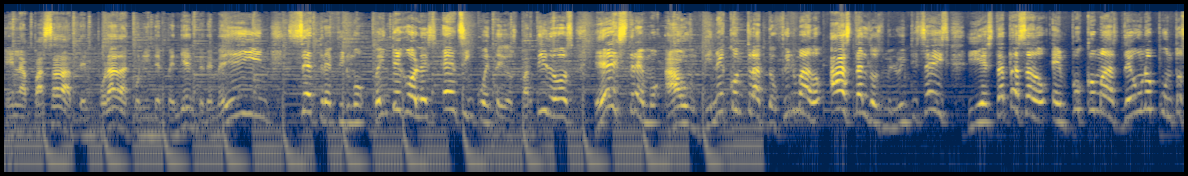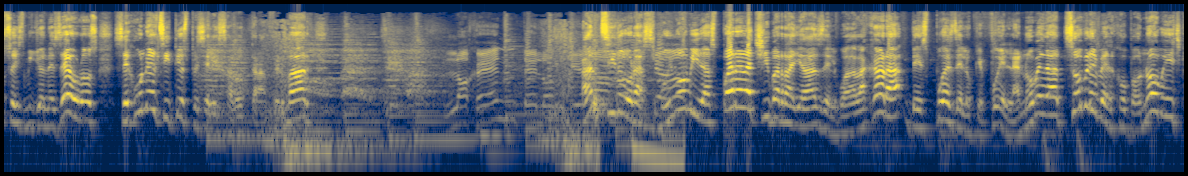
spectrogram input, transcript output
En la pasada temporada con Independiente de Medellín, Cetre firmó 20 goles en 52 partidos. El extremo aún tiene contrato firmado hasta el 2026 y está tasado en poco más de 1.6 millones de euros según el sitio especializado Transfermarkt. Han sido horas muy movidas para las Chivas Rayadas del Guadalajara después de lo que fue la novedad sobre Beljo Paunovic,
